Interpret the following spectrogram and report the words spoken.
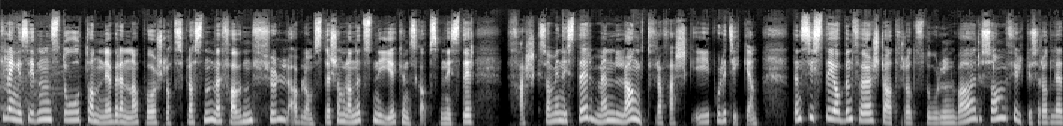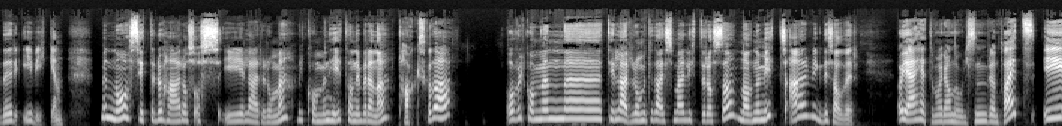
ikke lenge siden sto Tonje Brenna på Slottsplassen med favnen full av blomster som landets nye kunnskapsminister. Fersk som minister, men langt fra fersk i politikken. Den siste jobben før statsrådsstolen var som fylkesrådleder i Viken. Men nå sitter du her hos oss i lærerrommet. Velkommen hit, Tonje Brenna. Takk skal du ha. Og velkommen eh, til lærerrommet til deg som er lytter også. Navnet mitt er Vigdis Alver. Og jeg heter Marianne Olsen Brøndtveit. I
